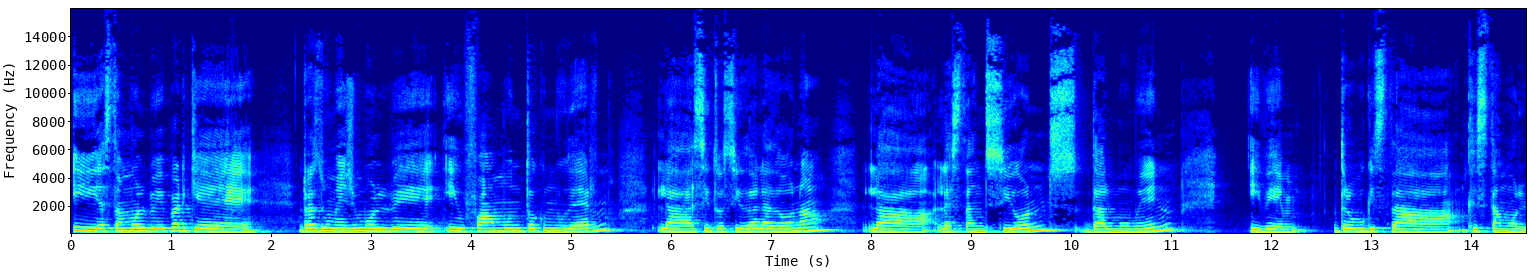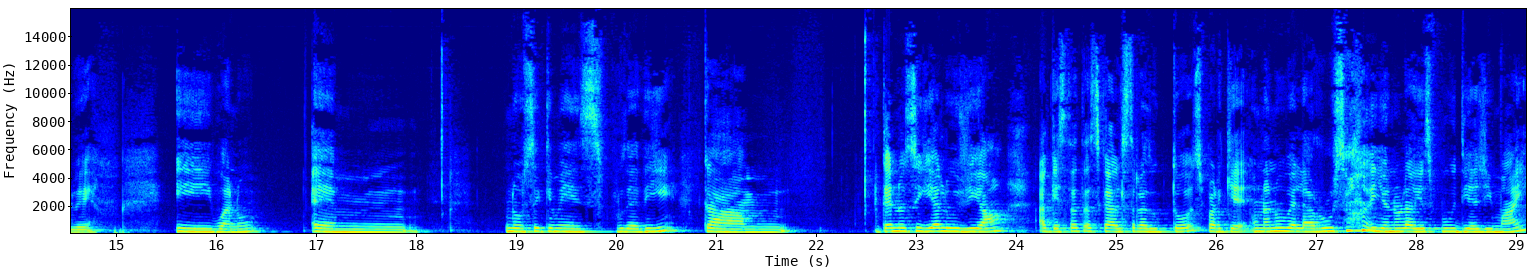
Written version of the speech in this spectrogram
I està molt bé perquè resumeix molt bé i ho fa amb un toc modern la situació de la dona, la, les tensions del moment i bé, trobo que està, que està molt bé. I, bueno, eh, no sé què més poder dir, que, que no sigui elogiar aquesta tasca dels traductors, perquè una novel·la russa jo no l'hagués pogut llegir mai,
